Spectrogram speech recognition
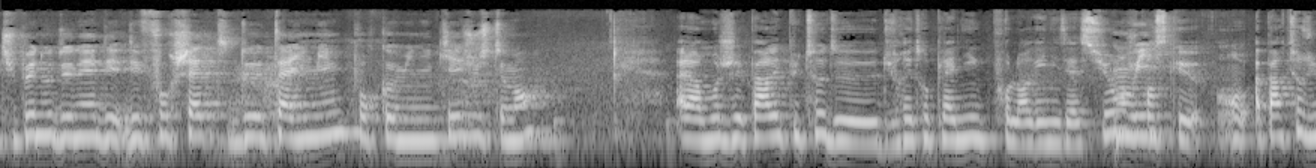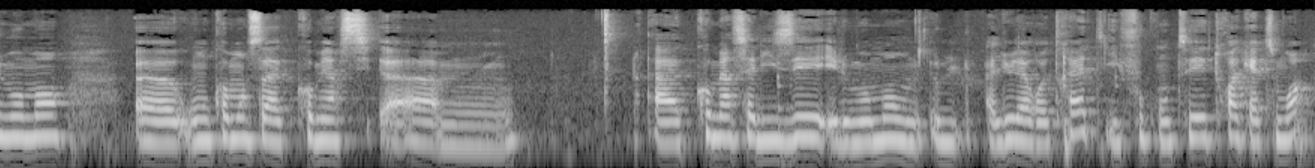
tu peux nous donner des, fourchettes de timing pour communiquer justement alors moi je vais parler plutôt de, du rétro-planning pour l'organisation. Je pense que à partir du moment euh, où on commence à, à, commercialiser et le moment où a lieu la retraite, il faut compter 3-4 mois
